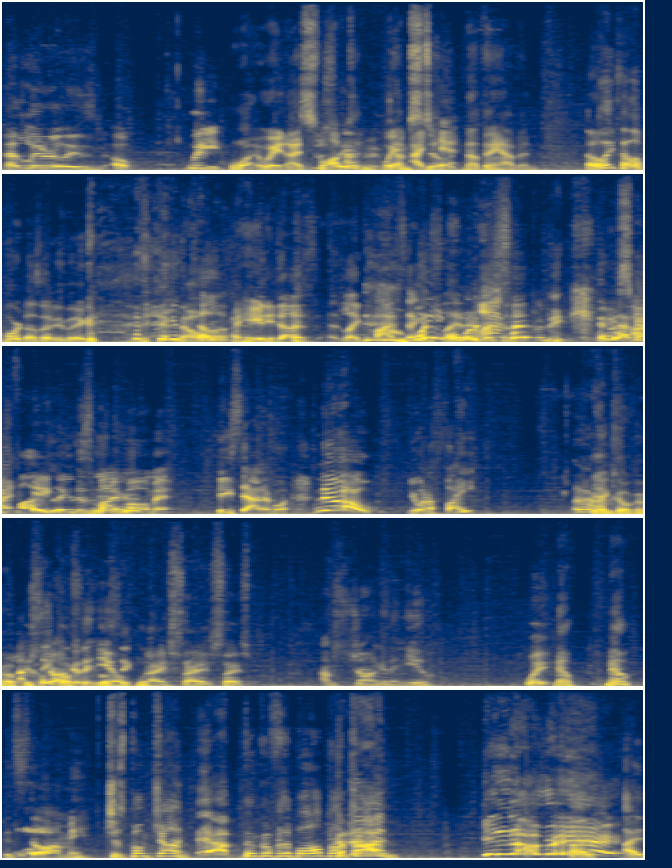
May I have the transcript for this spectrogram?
That literally is. Oh. Wait, What? Wait, I swapped and Wait, I'm I still can't- nothing happened. I don't think teleport does anything. No, I hate it. It does like five seconds later, What's doesn't it? happening? All right, this is my moment. Peace out, everyone. No! You want to fight? yeah, go, go, go. I'm Stay stronger close, than you. close, stay close. Nice, nice, nice. I'm stronger than you. Wait, No, no. It's still on me. Just bump John. Yep. Don't go for the ball. Bump Come on. John. Get it over here! I, I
